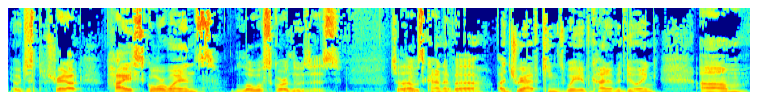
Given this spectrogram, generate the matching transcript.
it was just straight out highest score wins, lowest score loses. So that was kind of a a DraftKings way of kind of a doing. Um,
